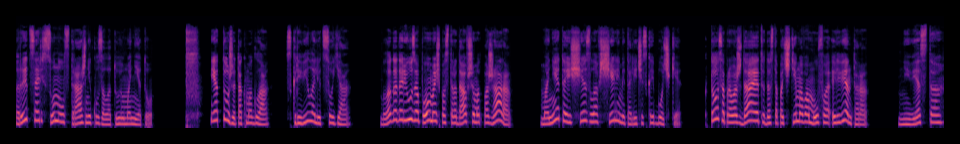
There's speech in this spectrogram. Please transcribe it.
Рыцарь сунул стражнику золотую монету. «Пф, я тоже так могла», — скривила лицо я. «Благодарю за помощь пострадавшим от пожара». Монета исчезла в щели металлической бочки. «Кто сопровождает достопочтимого Муфа Эльвентора?» «Невеста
